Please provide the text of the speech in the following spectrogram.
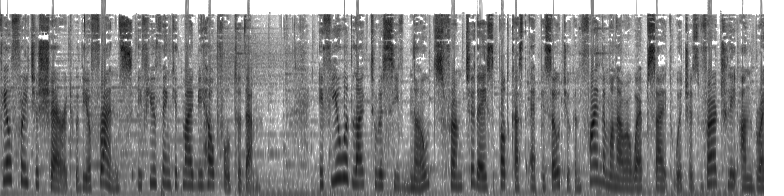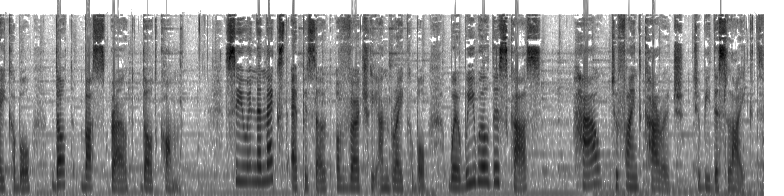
Feel free to share it with your friends if you think it might be helpful to them. If you would like to receive notes from today's podcast episode, you can find them on our website, which is virtuallyunbreakable.buzzsprout.com. See you in the next episode of Virtually Unbreakable, where we will discuss how to find courage to be disliked.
